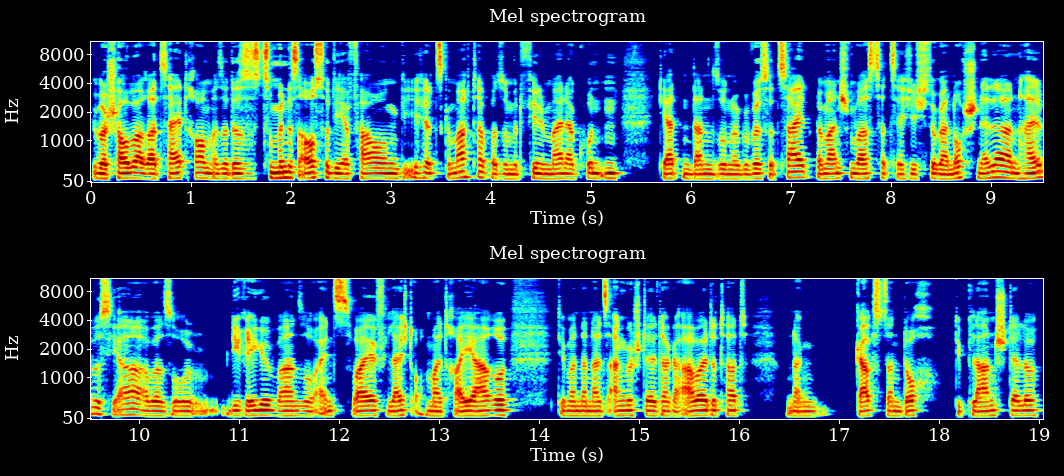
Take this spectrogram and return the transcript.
überschaubarer Zeitraum. Also das ist zumindest auch so die Erfahrung, die ich jetzt gemacht habe. Also mit vielen meiner Kunden, die hatten dann so eine gewisse Zeit. Bei manchen war es tatsächlich sogar noch schneller, ein halbes Jahr. Aber so die Regel waren so eins, zwei, vielleicht auch mal drei Jahre, die man dann als Angestellter gearbeitet hat. Und dann gab es dann doch die Planstelle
